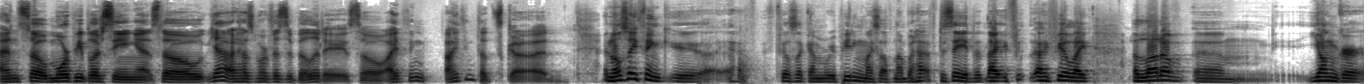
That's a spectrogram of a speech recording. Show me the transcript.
And so more people are seeing it. So yeah, it has more visibility. So I think I think that's good. And also, I think uh, it feels like I'm repeating myself now, but I have to say that I feel, I feel like a lot of um, younger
